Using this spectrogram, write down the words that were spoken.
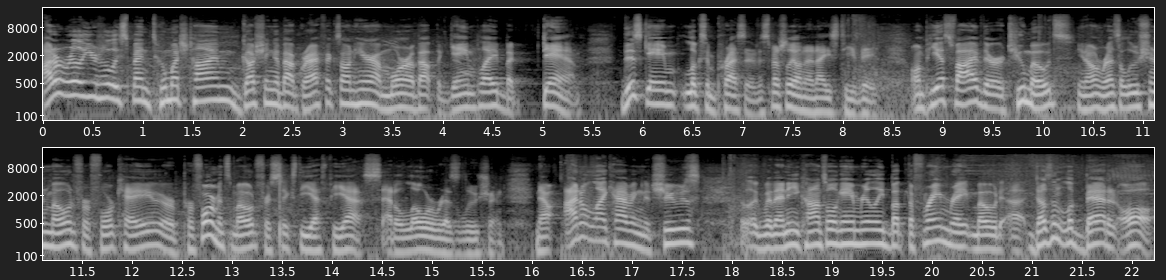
I don't really usually spend too much time gushing about graphics on here. I'm more about the gameplay, but damn, this game looks impressive, especially on a nice TV. On PS5, there are two modes, you know, resolution mode for 4K or performance mode for 60 FPS at a lower resolution. Now, I don't like having to choose like with any console game really, but the frame rate mode uh, doesn't look bad at all.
